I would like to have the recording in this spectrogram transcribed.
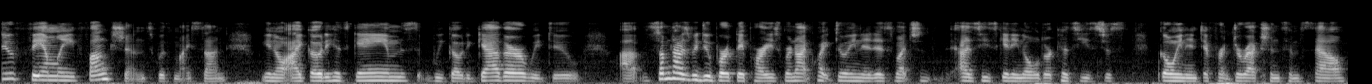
do family functions with my son. You know, I go to his games, we go together, we do uh, sometimes we do birthday parties. We're not quite doing it as much as he's getting older because he's just going in different directions himself.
